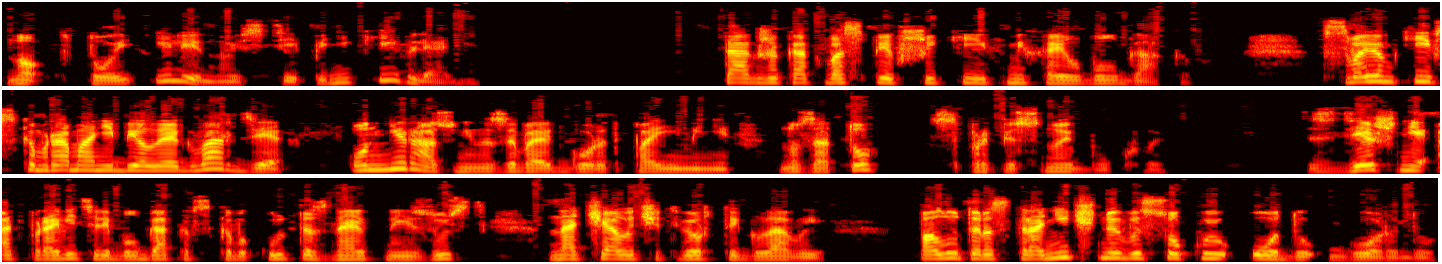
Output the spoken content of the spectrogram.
но в той или иной степени киевляне. Так же, как воспевший Киев Михаил Булгаков. В своем киевском романе «Белая гвардия» он ни разу не называет город по имени, но зато с прописной буквы. Здешние отправители булгаковского культа знают наизусть начало четвертой главы, полуторастраничную высокую оду городу.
